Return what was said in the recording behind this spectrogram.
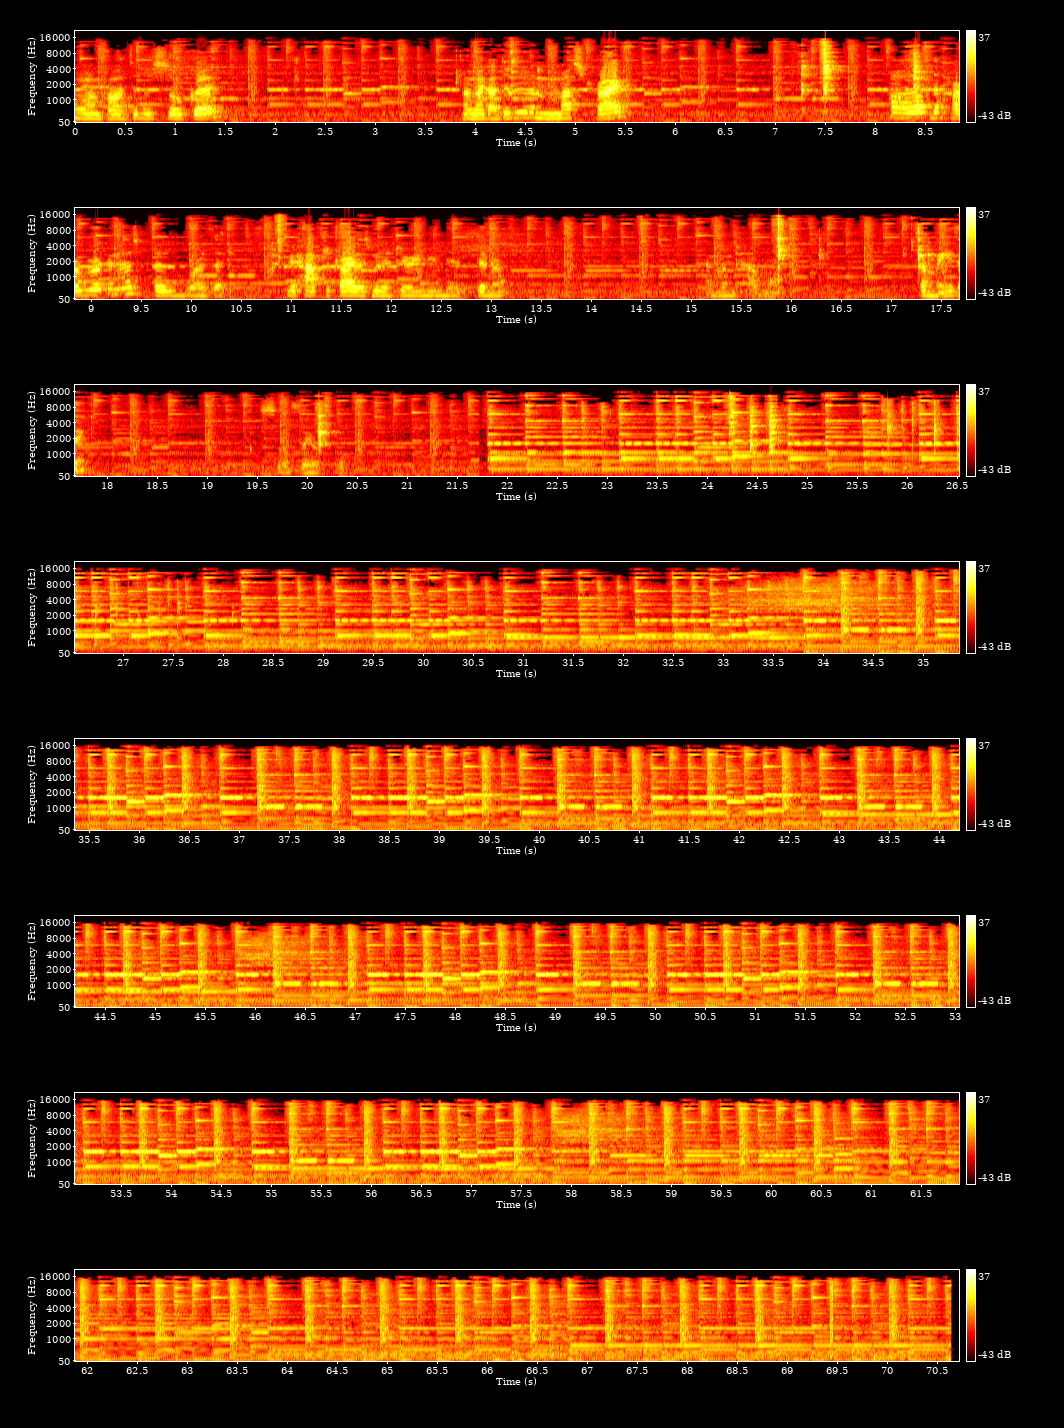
Oh my god, this is so good. Oh my god, this is a must try. All of the hard work in this is worth it. You have to try this Mediterranean dinner. I'm going to have more. It's amazing. So flavorful.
